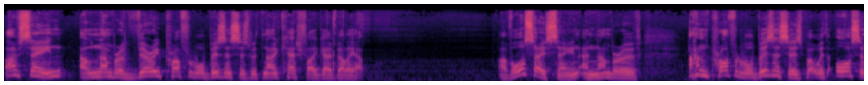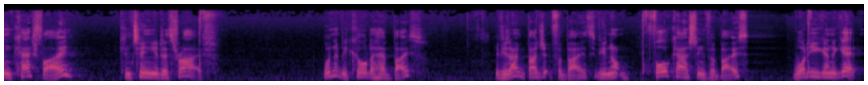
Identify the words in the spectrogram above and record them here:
I've seen a number of very profitable businesses with no cash flow go belly up. I've also seen a number of unprofitable businesses but with awesome cash flow continue to thrive. Wouldn't it be cool to have both? If you don't budget for both, if you're not forecasting for both, what are you going to get?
